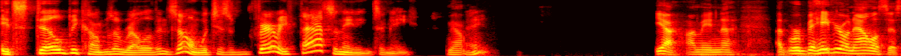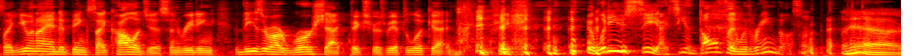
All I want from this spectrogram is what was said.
it still becomes a relevant zone, which is very fascinating to me. Yeah. Right? Yeah, I mean, uh, uh we're behavioral analysis. Like you and I end up being psychologists and reading. These are our Rorschach pictures we have to look at. And what do you see? I see a dolphin with rainbows. yeah,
